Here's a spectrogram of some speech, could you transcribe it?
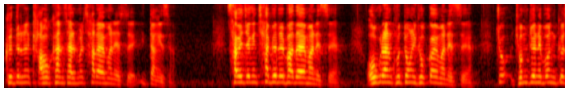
그들은 가혹한 삶을 살아야만 했어요. 이 땅에서 사회적인 차별을 받아야만 했어요. 억울한 고통을 겪어야만 했어요. 좀 전에 본 그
